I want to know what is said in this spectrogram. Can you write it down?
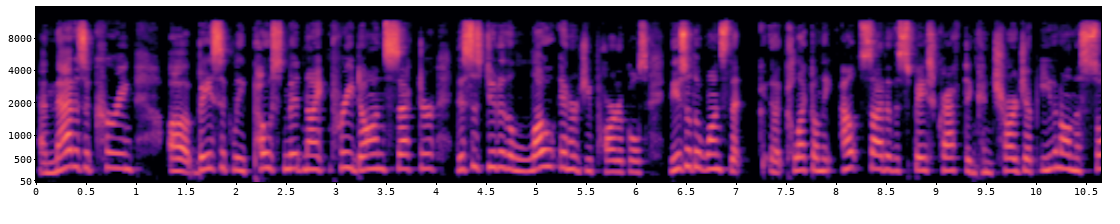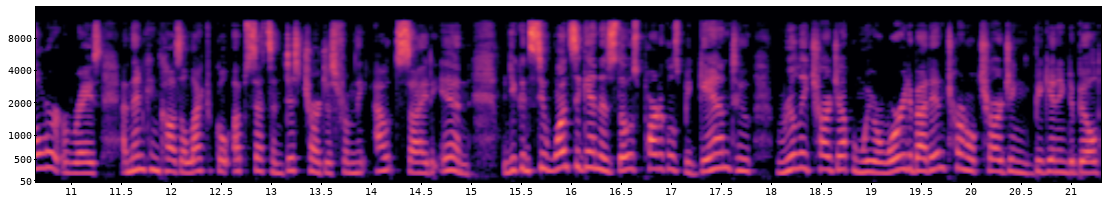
And that is occurring uh, basically post-midnight, pre-dawn sector. This is due to the low energy particles. These are the ones that uh, collect on the outside of the spacecraft and can charge up even on the solar arrays. And and then can cause electrical upsets and discharges from the outside in. But you can see once again as those particles began to really charge up and we were worried about internal charging beginning to build,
